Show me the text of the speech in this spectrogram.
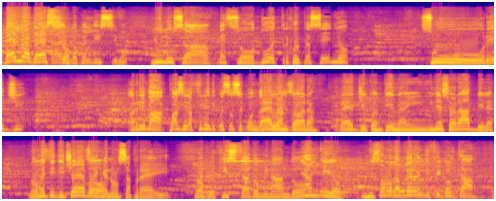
Bello adesso. Bello, bellissimo. Julius ha messo due o tre colpi a segno su Reggi. Arriva quasi alla fine di questa seconda Bello ripresa. ancora. Reggi continua inesorabile. Non Come ti dicevo. Sai che non saprei proprio chi sta dominando. Neanche io. Mi sono davvero in difficoltà. Uh,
